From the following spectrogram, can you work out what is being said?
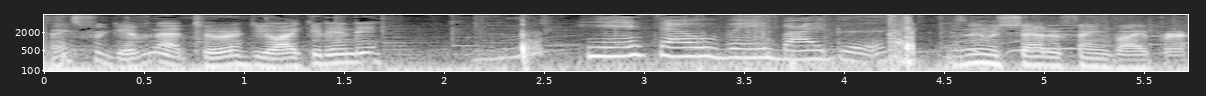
Thanks for giving that to her. Do you like it, Indy? Our main Bible. His name is Shadowfang Viper.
